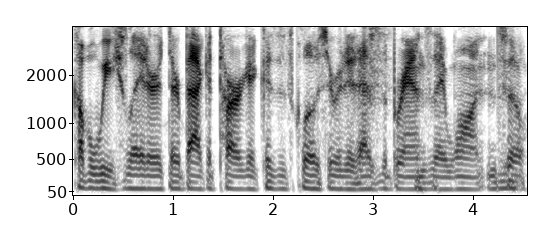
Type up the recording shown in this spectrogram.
A couple weeks later, they're back at Target because it's closer and it has the brands mm-hmm. they want. And so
